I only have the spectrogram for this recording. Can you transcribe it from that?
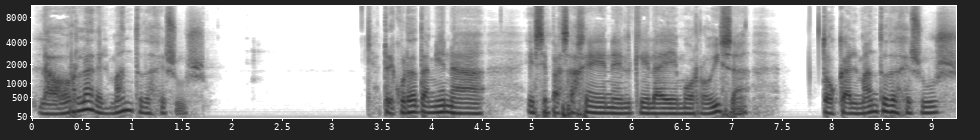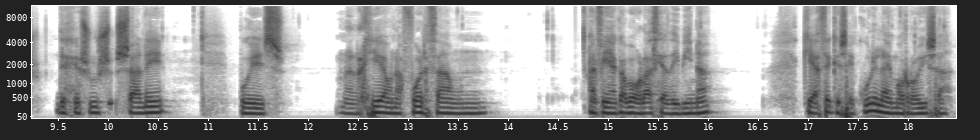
La orla del manto de Jesús. Recuerda también a ese pasaje en el que la hemorroísa toca el manto de Jesús, de Jesús sale pues una energía, una fuerza, un al fin y al cabo gracia divina que hace que se cure la hemorroísa.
